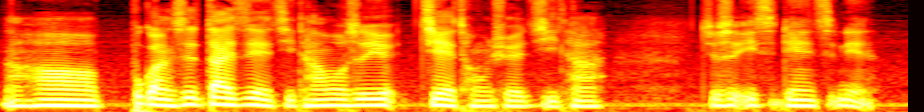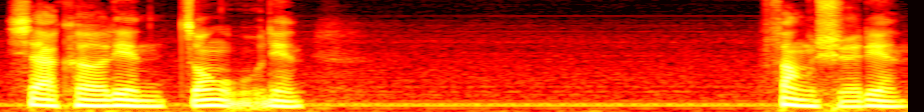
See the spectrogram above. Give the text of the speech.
然后不管是带自己的吉他，或是借同学吉他，就是一直练，一直练。下课练，中午练，放学练，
